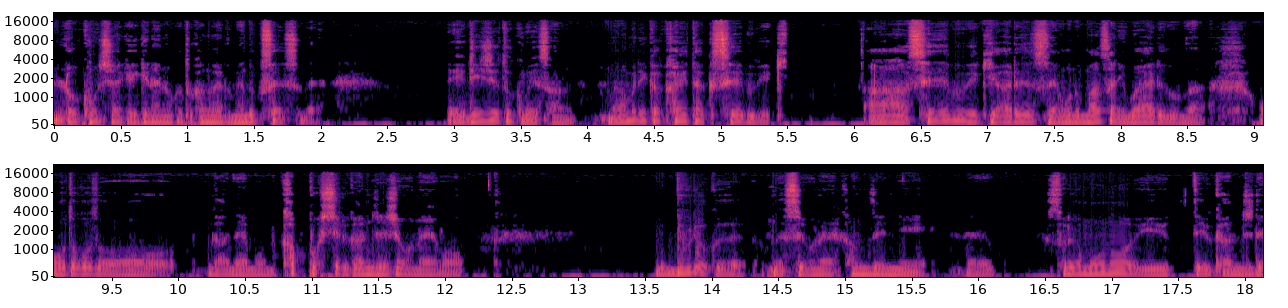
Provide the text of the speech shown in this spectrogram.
録音しなきゃいけないのかと考えるとめんどくさいですね。え DJ 特命さん、アメリカ開拓西部劇。ああ、西部劇あれですね。ほんとまさにワイルドな男像がね、もうカッポしてる感じでしょうね。もう、武力ですよね、完全に。えそれが物を言うっていう感じで。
